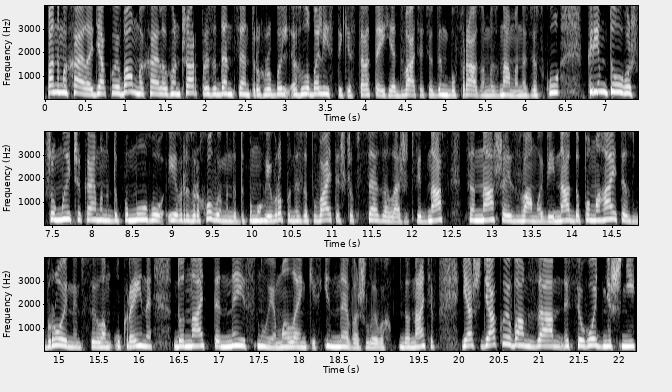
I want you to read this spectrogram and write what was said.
Пане Михайле, дякую вам. Михайло Гончар, президент центру глобалістики, стратегія 21 був разом із нами на зв'язку. Крім того, що ми чекаємо на допомогу і розраховуємо на допомогу Європи. Не забувайте, що все залежить від нас. Це наша із вами війна. Допомагайте збройним силам України. Донатьте не існує маленьких і неважливих донатів. Я ж дякую вам за сьогоднішній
